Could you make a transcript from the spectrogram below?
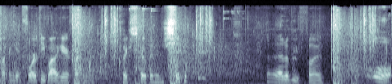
Fucking get four people out here, fucking quick scoping and shit. That'll be fun. Oh,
